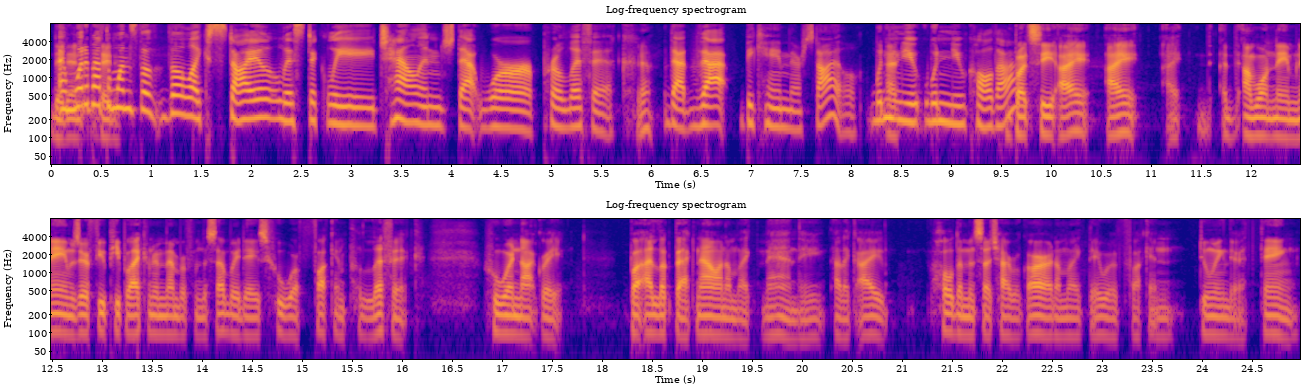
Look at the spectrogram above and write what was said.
they and what about the ones the the like stylistically challenged that were prolific? Yeah. That that became their style. Wouldn't And- you wouldn't you call that? But see, I, I, I, I won't name names. There are a few people I can remember from the subway days who were fucking prolific, who were not great. But I look back now and I'm like, man, they, I like, I hold them in such high regard. I'm like, they were fucking doing their thing.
